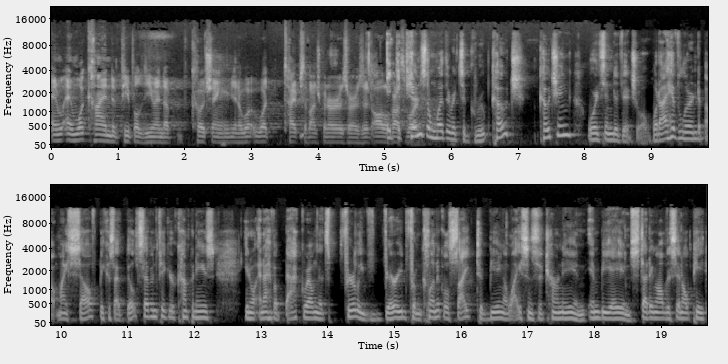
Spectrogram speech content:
And, and what kind of people do you end up coaching? You know, what, what types of entrepreneurs, or is it all across It depends on whether it's a group coach coaching or it's individual. What I have learned about myself because I've built seven figure companies, you know, and I have a background that's fairly varied from clinical psych to being a licensed attorney and MBA and studying all this NLP.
